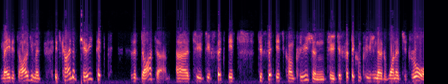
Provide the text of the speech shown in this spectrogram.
made its argument, it's kind of cherry picked the data to to fit its to fit its conclusion, to, to fit the conclusion that it wanted to draw,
